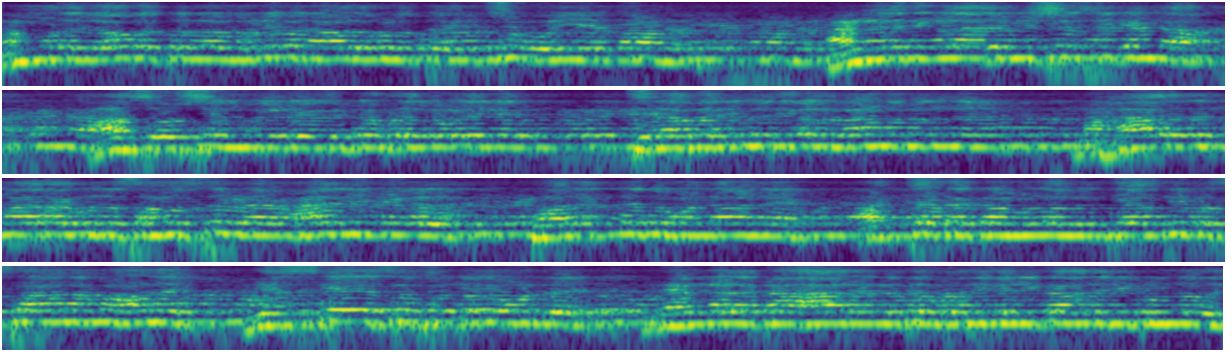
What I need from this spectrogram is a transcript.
നമ്മുടെ ലോകത്തുള്ള മുഴുവൻ ആളുകളും തരിച്ചുപോയി എന്നാണ്. അങ്ങനെ നിങ്ങൾ ആരും വിശ്വസിക്കേണ്ട. ആ സോഷ്യൽ മീഡിയ ഇടപെടലുകളിൽ ചില പരിമിതികൾ വേണമെന്ന് മഹാരഥന്മാരാകുന്ന സമസ്തയുടെ ആലിമികൾ പറഞ്ഞതുകൊണ്ടാണ് അച്ചടക്കമുള്ള വിദ്യാർത്ഥി പ്രസ്ഥാനമാണ് എസ് കെ എസ് എഫ് എന്നതുകൊണ്ട് ഞങ്ങളൊക്കെ ആ രംഗത്ത് പ്രതികരിക്കാതിരിക്കുന്നത്.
